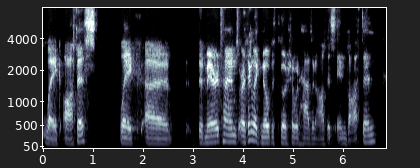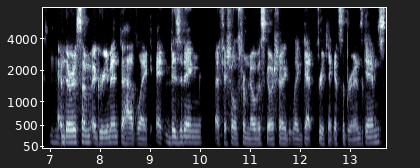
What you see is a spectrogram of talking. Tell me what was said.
like office, like uh the Maritimes or I think like Nova Scotia would have an office in Boston Mhm. and there was some agreement to have like visiting officials from Nova Scotia like get free tickets to Bruins games.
